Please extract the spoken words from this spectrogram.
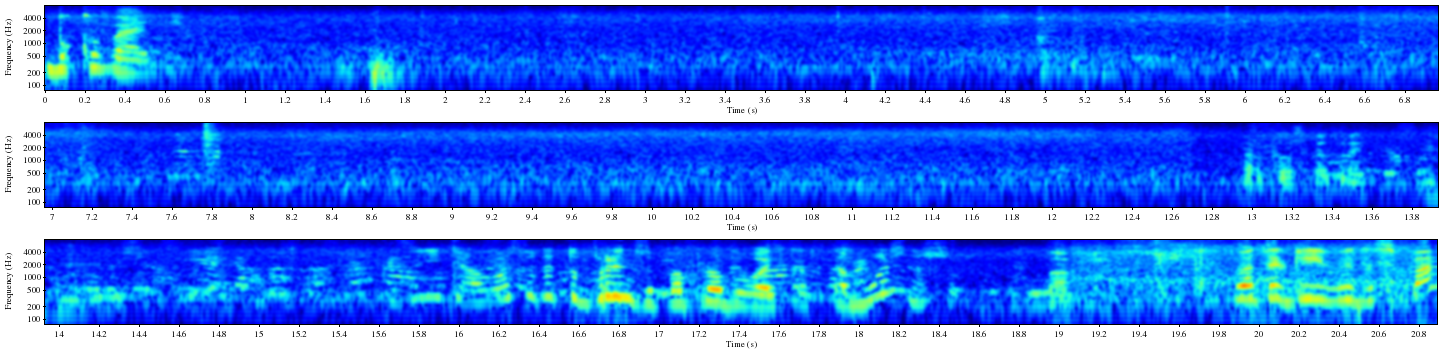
Буковелі. Картошка трей. Извините, а у вас вот эту брынзу попробовать как-то можно? чтоб- Так. Ось такий водоспад.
